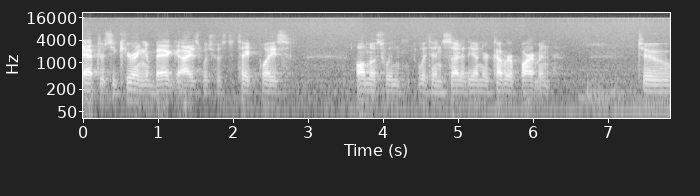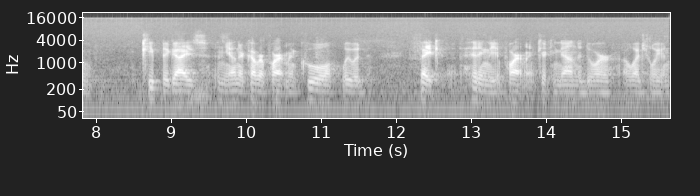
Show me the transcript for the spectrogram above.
after securing the bad guys, which was to take place almost within- within sight of the undercover apartment, to keep the guys in the undercover apartment cool, we would fake hitting the apartment, kicking down the door allegedly, and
